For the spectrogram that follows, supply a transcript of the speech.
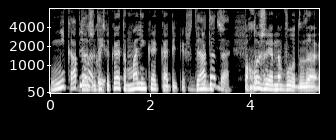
ни капли Даже воды, хоть какая-то маленькая капелька, что-нибудь да-да-да, похожее на воду, да.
